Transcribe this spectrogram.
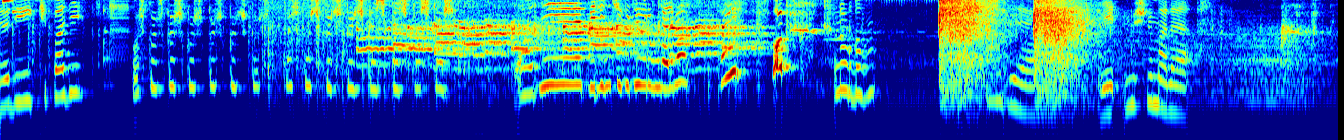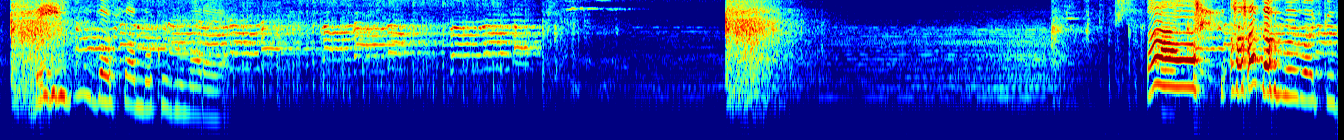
Hadi hadi ekip hadi. Koş koş koş koş koş koş koş koş koş koş koş koş koş koş koş. Hadi birinci gidiyorum galiba. Hayır. Hop. Nerede bu? Hadi. 70 numara. Beyinsiz 99 numaraya. Aa, adama bakın.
